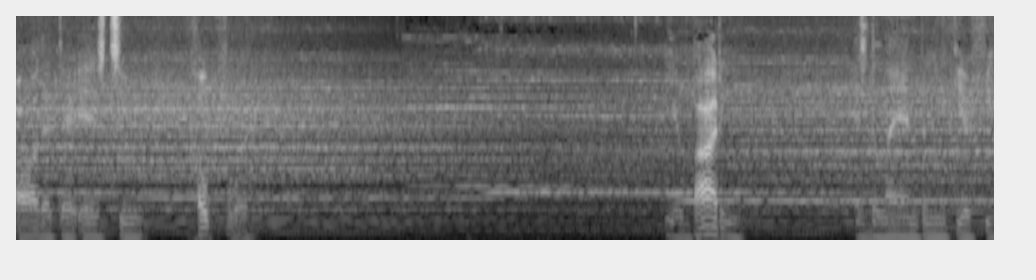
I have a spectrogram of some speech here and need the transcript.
all that there is to hope for. Your body is the land beneath your feet.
